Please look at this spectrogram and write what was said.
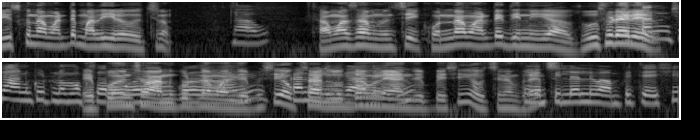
తీసుకున్నామంటే మళ్ళీ ఈరోజు వచ్చినాం. సంవత్సరం నుంచి కొన్నామంటే దీన్ని ఇక చూసుడే లేదు. ఎప్పటి నుంచో అనుకుంటున్నాం అని. చెప్పేసి ఒకసారి చూద్దాంలే. అని చెప్పేసి వచ్చినాం ఫ్రెండ్స్. పిల్లల్ని పంపించేసి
